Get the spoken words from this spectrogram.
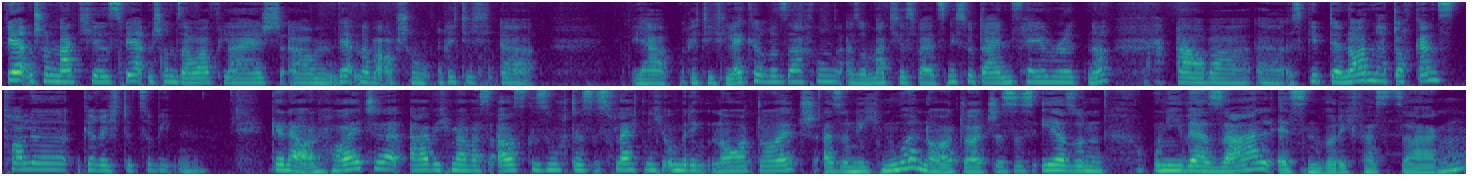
Wir hatten schon Matjes, wir hatten schon Sauerfleisch, ähm, wir hatten aber auch schon richtig. Äh, ja, richtig leckere Sachen. Also Matthias war jetzt nicht so dein Favorite, ne? Aber äh, es gibt, der Norden hat doch ganz tolle Gerichte zu bieten. Genau, und heute habe ich mal was ausgesucht, das ist vielleicht nicht unbedingt norddeutsch, also nicht nur norddeutsch, es ist eher so ein Universalessen, würde ich fast sagen.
